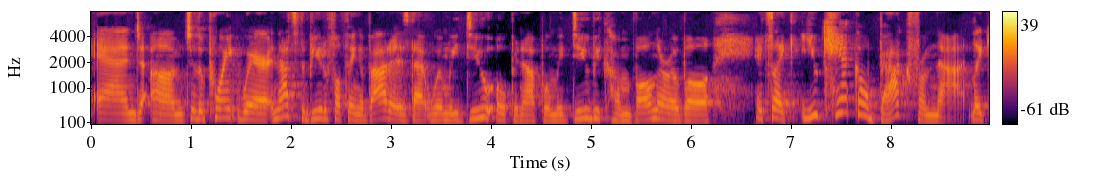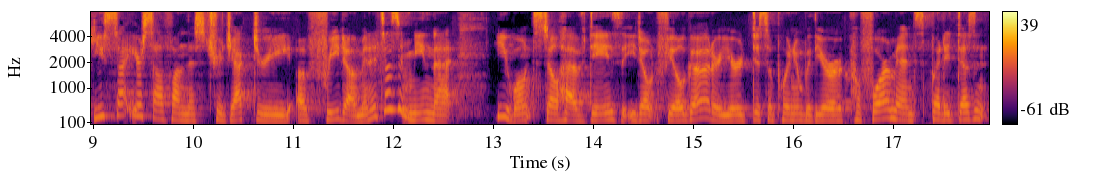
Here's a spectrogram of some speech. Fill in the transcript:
and um, to the point where, and that's the beautiful thing about it is that when we do open up, when we do become vulnerable, it's like you can't go back from that. Like you set yourself on this trajectory of freedom, and it doesn't mean that you won't still have days that you don't feel good or you're disappointed with your performance but it doesn't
